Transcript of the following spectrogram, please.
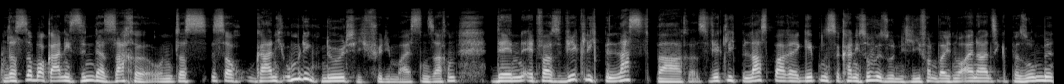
Und das ist aber auch gar nicht Sinn der Sache. Und das ist auch gar nicht unbedingt nötig für die meisten Sachen. Denn etwas wirklich Belastbares, wirklich belastbare Ergebnisse kann ich sowieso nicht liefern, weil ich nur eine einzige Person bin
